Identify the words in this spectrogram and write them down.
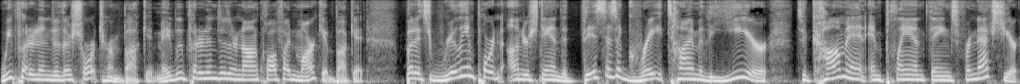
We put it into their short term bucket. Maybe we put it into their non qualified market bucket. But it's really important to understand that this is a great time of the year to come in and plan things for next year.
